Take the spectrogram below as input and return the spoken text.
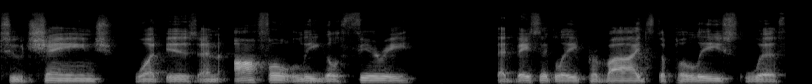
to change what is an awful legal theory that basically provides the police with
